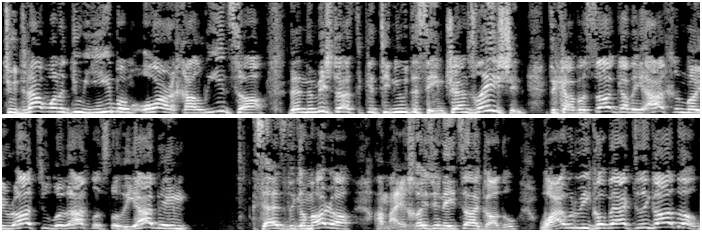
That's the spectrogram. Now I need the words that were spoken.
to do not want to do yibum or chalitza, then the Mishnah has to continue with the same translation. Says the Gemara, why would we go back to the gadol?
